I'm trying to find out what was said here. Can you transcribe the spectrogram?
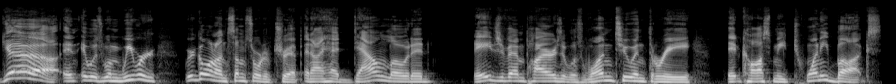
yeah. And it was when we were we were going on some sort of trip, and I had downloaded Age of Empires. It was one, two, and three. It cost me twenty bucks,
